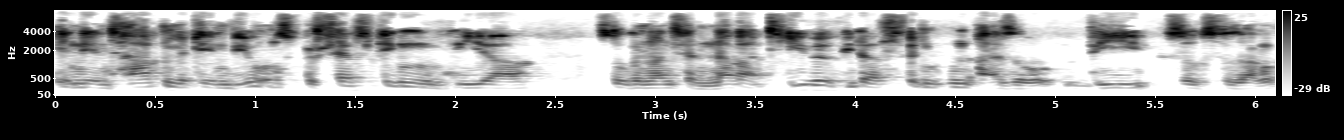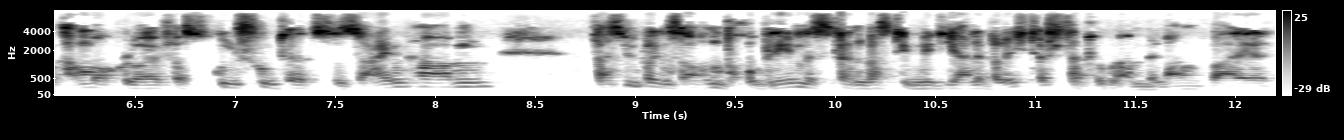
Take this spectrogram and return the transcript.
in den Taten, mit denen wir uns beschäftigen, wir sogenannte Narrative wiederfinden, also wie sozusagen Amokläufer, Schoolshooter zu sein haben. Was übrigens auch ein Problem ist dann, was die mediale Berichterstattung anbelangt, weil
